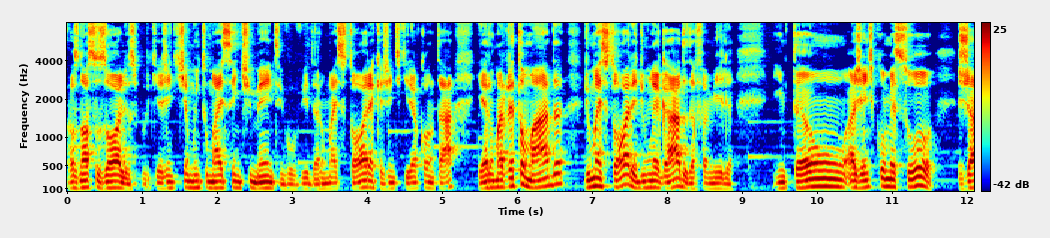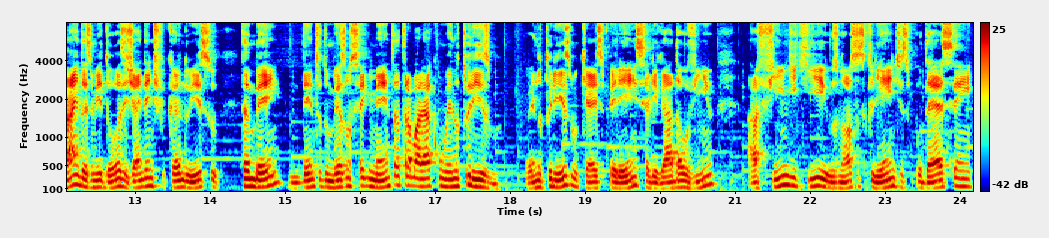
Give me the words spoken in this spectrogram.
aos nossos olhos, porque a gente tinha muito mais sentimento envolvido, era uma história que a gente queria contar e era uma retomada de uma história, de um legado da família. Então, a gente começou já em 2012, já identificando isso, também dentro do mesmo segmento, a trabalhar com o enoturismo. O enoturismo, que é a experiência ligada ao vinho, a fim de que os nossos clientes pudessem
